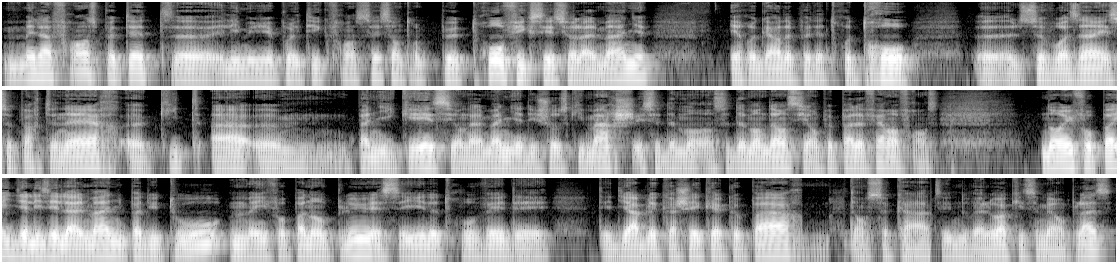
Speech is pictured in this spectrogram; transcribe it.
Mais la France, peut-être, euh, et les milieux politiques français sont un peu trop fixés sur l'Allemagne et regardent peut-être trop euh, ce voisin et ce partenaire, euh, quitte à euh, paniquer si en Allemagne il y a des choses qui marchent et se en se demandant si on ne peut pas le faire en France. Non, il ne faut pas idéaliser l'Allemagne, pas du tout, mais il ne faut pas non plus essayer de trouver des, des diables cachés quelque part. Dans ce cas, c'est une nouvelle loi qui se met en place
